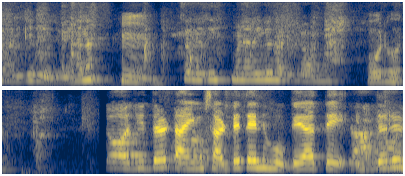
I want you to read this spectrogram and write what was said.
ਮਾੜੀ ਜਿਹੀ ਹੋ ਜਵੇ ਹਨਾ? ਹੂੰ। ਚਲੋ ਜੀ ਬਣਾ ਲਈ ਸਾਡੇ ਵਲੌਗ ਨੂੰ ਹੋਰ ਹੋਰ। ਲੋ ਜਿੱਧਰ ਟਾਈਮ 3:30 ਹੋ ਗਿਆ ਤੇ ਇੱਧਰ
